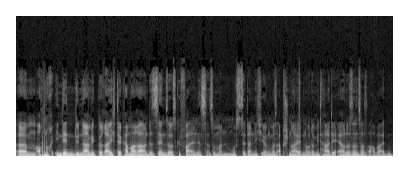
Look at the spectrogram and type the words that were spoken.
ähm, auch noch in den Dynamikbereich der Kamera und des Sensors gefallen ist. Also man musste dann nicht irgendwas abschneiden oder mit HDR oder sonst was arbeiten.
